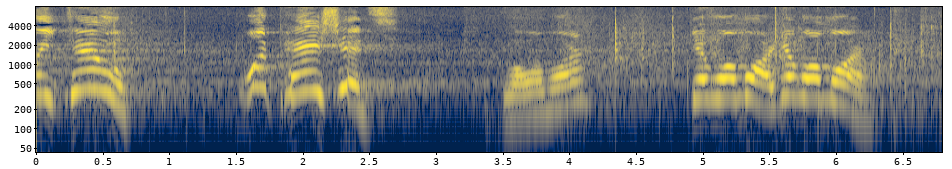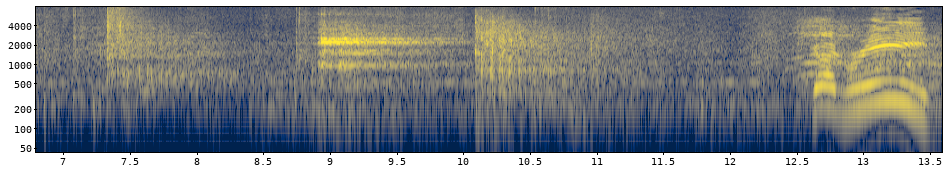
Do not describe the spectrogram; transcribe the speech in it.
Perfectly too. What patience. You want one more? Give one more. Give one more. Good read.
